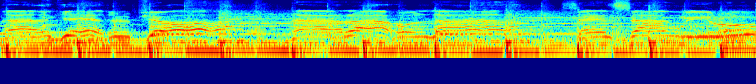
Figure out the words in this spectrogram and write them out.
날개를 펴. 날아올라. 세상 위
